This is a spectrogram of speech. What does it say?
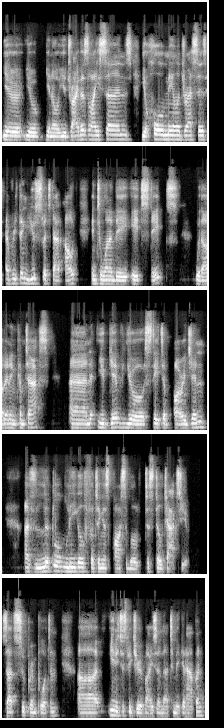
your your you know your driver's license, your whole mail addresses, everything. You switch that out into one of the eight states without an income tax, and you give your state of origin as little legal footing as possible to still tax you. So that's super important. Uh, you need to speak to your advisor on that to make it happen.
